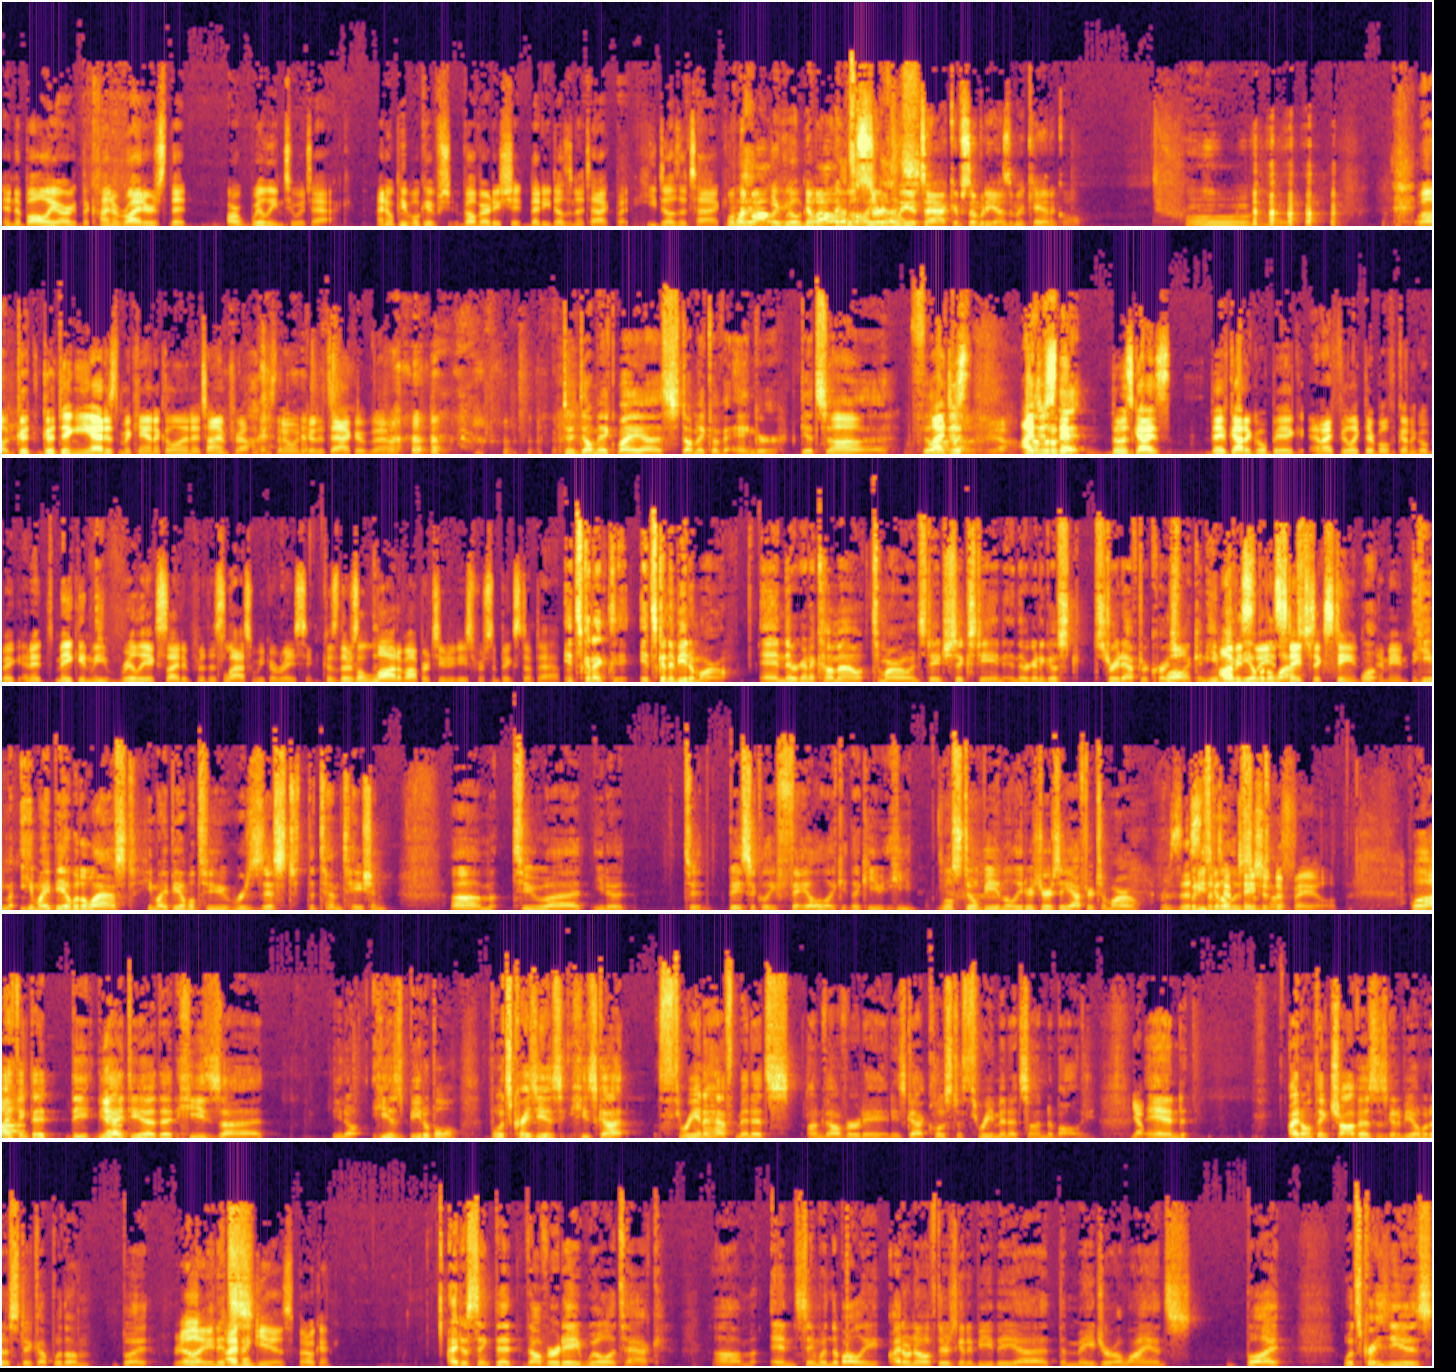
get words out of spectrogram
and Nibali are the kind of riders that are willing to attack. I know people give Valverde shit that he doesn't attack, but he does attack. Well, Nibali, He will go Nibali long. will That's all he certainly attack if somebody has a mechanical. Oh. well, good good thing he had his mechanical in a time trial because no one could attack him then. Don't make my uh, stomach of anger get so Um, uh, filled. I just- But- yeah. I just think guy- those guys they've got to go big, and I feel like they're both going to go big, and it's making me really excited for this last week of racing because there's a lot of opportunities for some big stuff to happen. it's gonna it's gonna be tomorrow, and they're gonna come out tomorrow in stage sixteen, and they're gonna go st- straight after Kruijswijk, well, and he might be able to last. stage 16. Well, I mean, he he might be able to last. He might be able to resist the temptation um, to uh, you know to basically fail. Like like he he will still be in the leader's jersey after tomorrow, resist but he's the gonna lose some temptation to time. fail. Well, I Uh, think that the the yeah. idea that he's uh, you know he is beatable, but what's crazy is he's got three and a half minutes on Valverde, and he's got close to three minutes on Nibali. Yep. And I don't think Chaves is going to be able to stick up with him, but Really? I, mean, I think he is, but okay. I just think that Valverde will attack, um, and same with Nibali. I don't know if there's going to be the uh, the major alliance, but what's crazy is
